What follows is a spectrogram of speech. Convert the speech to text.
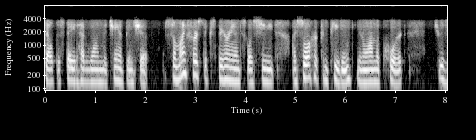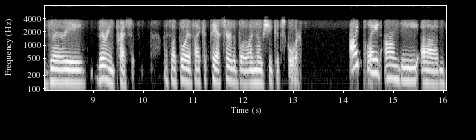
Delta State had won the championship. So my first experience was she I saw her competing, you know, on the court she was very, very impressive. I thought, boy, if I could pass her the ball, I know she could score. I played on the um,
